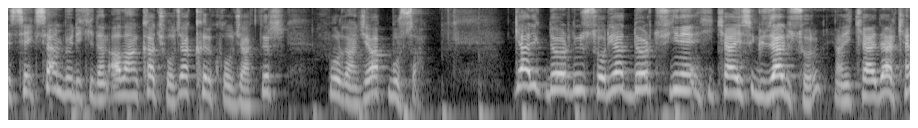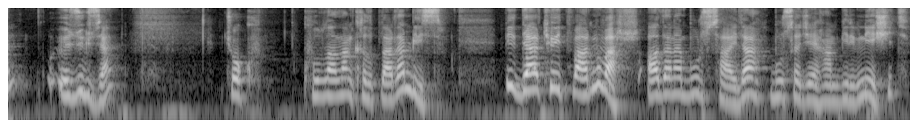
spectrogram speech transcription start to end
E 80 bölü 2'den alan kaç olacak? 40 olacaktır. Buradan cevap Bursa. Geldik dördüncü soruya. 4 yine hikayesi güzel bir soru. Yani hikaye derken özü güzel. Çok kullanılan kalıplardan birisi. Bir deltoid var mı? Var. Adana Bursa ile Bursa Ceyhan birbirine eşit.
